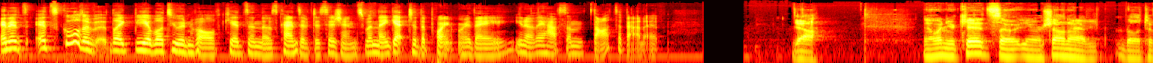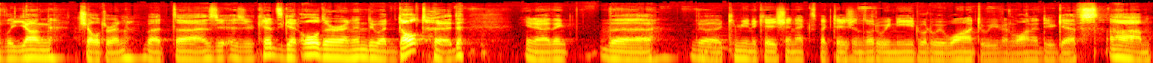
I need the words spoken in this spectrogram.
and it's it's cool to like be able to involve kids in those kinds of decisions when they get to the point where they you know they have some thoughts about it yeah. Now, when your kids, so you know, Rachelle and I have relatively young children, but uh, as as your kids get older and into adulthood, you know, I think the the communication expectations. What do we need? What do we want? Do we even want to do gifts? Um,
